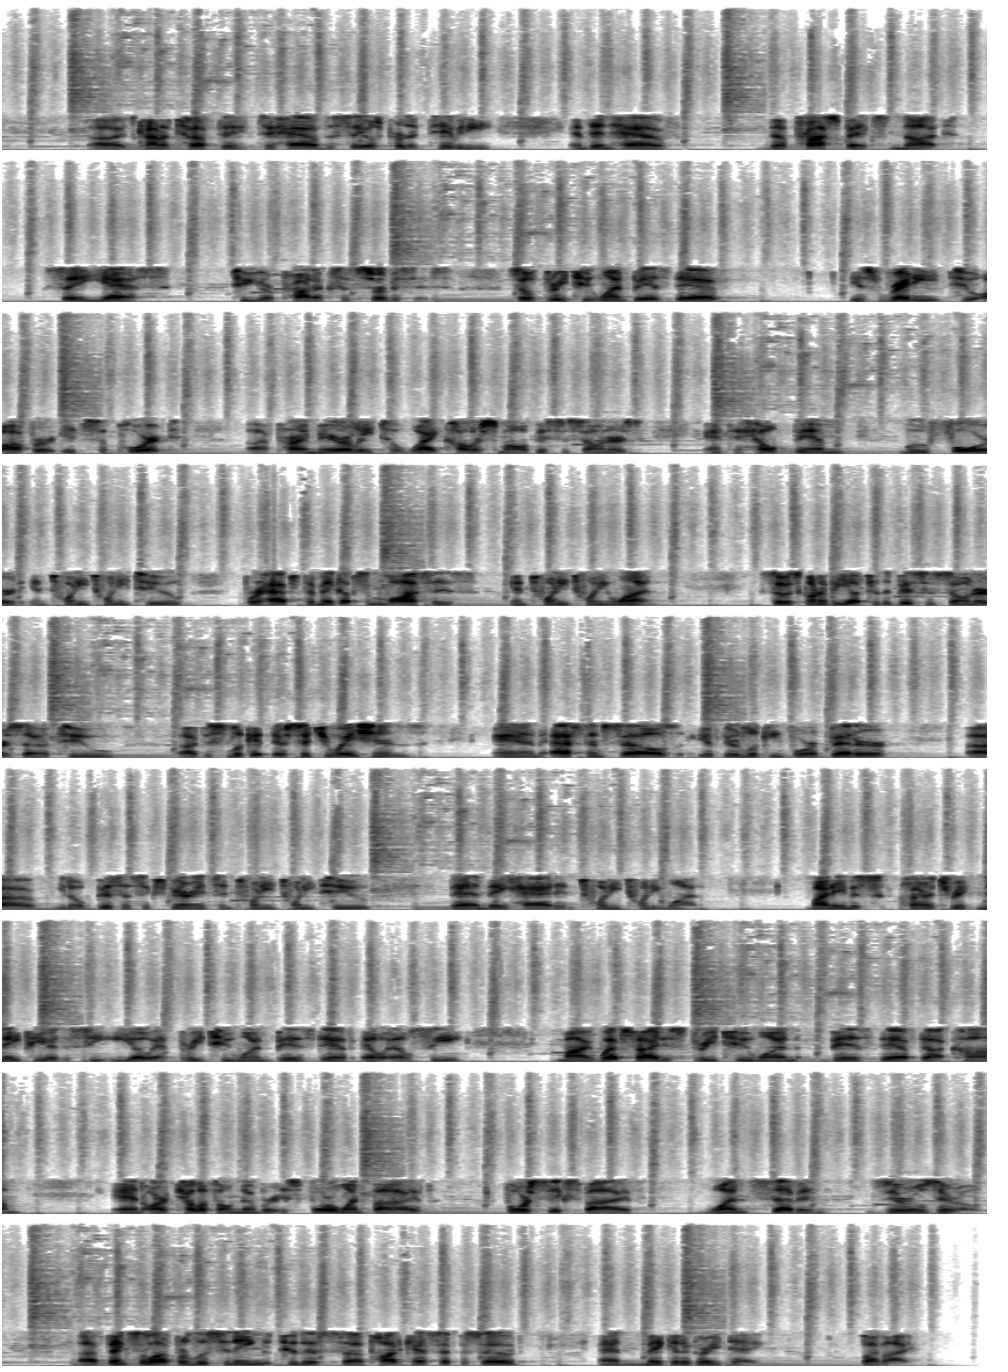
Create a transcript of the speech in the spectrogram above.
Uh, it's kind of tough to, to have the sales productivity and then have the prospects not say yes to your products and services. So 321 BizDev is ready to offer its support uh, primarily to white collar small business owners and to help them move forward in 2022, perhaps to make up some losses in 2021. So it's going to be up to the business owners uh, to uh, just look at their situations and ask themselves if they're looking for a better, uh, you know, business experience in 2022 than they had in 2021. My name is Clarence Rick Napier, the CEO at 321 BizDev LLC. My website is 321bizdev.com and our telephone number is 415 465 1700. Uh, thanks a lot for listening to this uh, podcast episode and make it a great day. Bye bye.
